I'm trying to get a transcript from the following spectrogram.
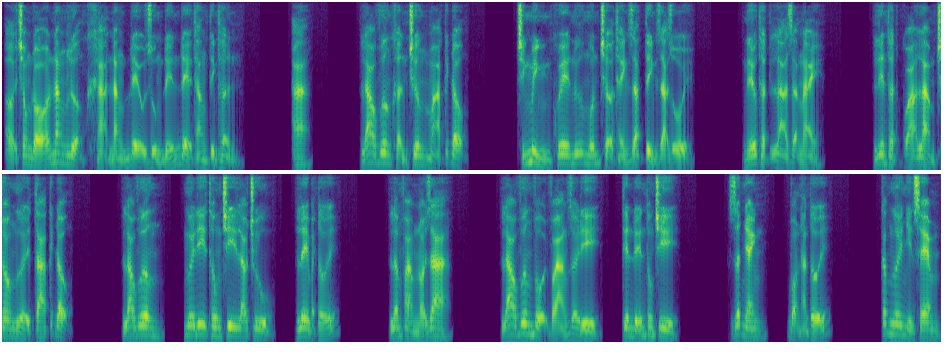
ở trong đó năng lượng khả năng đều dùng đến để thăng tinh thần. A à, lao vương khẩn trương mà kích động. Chính mình khuê nữ muốn trở thành giác tỉnh giả rồi. Nếu thật là dạng này liên thật quá làm cho người ta kích động. Lao vương người đi thông chi lao chu lê bạch tới. Lâm phạm nói ra lão vương vội vàng rời đi, tiến đến thông chi. Rất nhanh, bọn hắn tới. Các ngươi nhìn xem,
